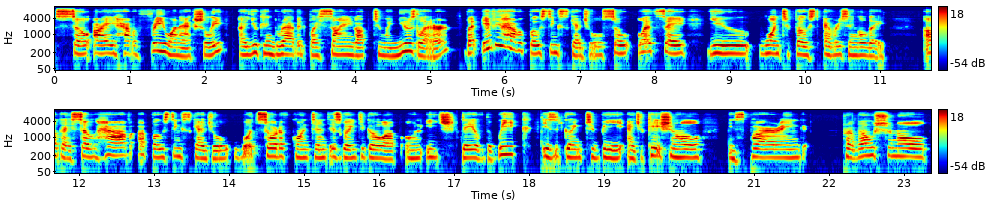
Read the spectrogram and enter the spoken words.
so I have a free one actually. Uh, you can grab it by signing up to my newsletter. But if you have a posting schedule, so let's say you want to post every single day. Okay, so have a posting schedule. What sort of content is going to go up on each day of the week? Is it going to be educational, inspiring, promotional,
